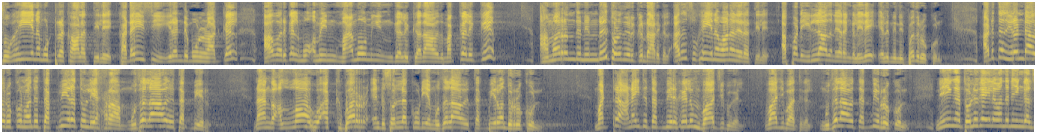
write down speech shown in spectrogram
சுகீனமுற்ற காலத்திலே கடைசி இரண்டு மூணு நாட்கள் அவர்கள் முஅமின் அதாவது மக்களுக்கு அமர்ந்து நின்று தொழுது இருக்கின்றார்கள். அது சுகீனமான நேரத்திலே. அப்படி இல்லாத நேரங்களிலே எழுந்து நிற்பது ருக்குன். அடுத்தது இரண்டாவது ருக்குன் வந்து தக்பீரத்துல் எஹ்ராம் முதலாவது தக்பீர். நாங்கள் அல்லாஹு அக்பர் என்று சொல்லக்கூடிய முதலாவது தக்பீர் வந்து ருக்குன். மற்ற அனைத்து தக்பீர்களும் வாஜிபுகள் வாஜிபாத்துகள். முதலாவது தக்பீர் ருக்குன். நீங்க தொழுகையில வந்து நீங்கள்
